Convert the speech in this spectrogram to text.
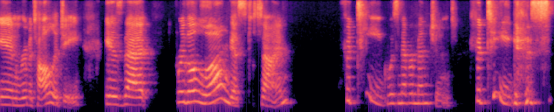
in rheumatology is that for the longest time, fatigue was never mentioned. Fatigue is,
